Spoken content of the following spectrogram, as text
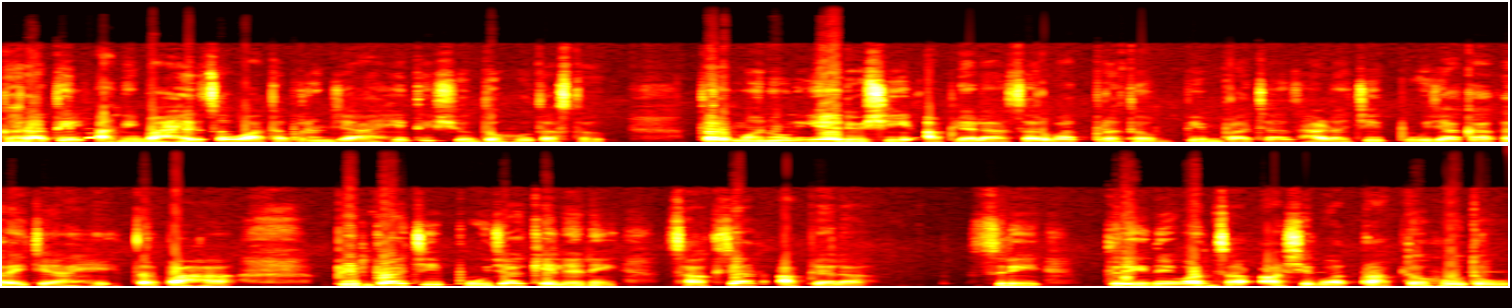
घरातील आणि बाहेरचं वातावरण जे आहे ते शुद्ध होत असतं. तर म्हणून या दिवशी आपल्याला सर्वात प्रथम पिंपळाच्या झाडाची पूजा का करायची आहे? तर पहा पिंपळाची पूजा केल्याने साक्षात आपल्याला श्री त्रिदेवांचा आशीर्वाद प्राप्त होतो.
